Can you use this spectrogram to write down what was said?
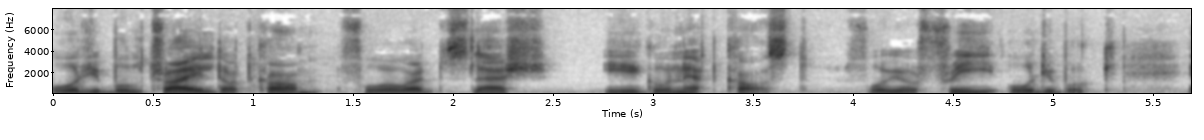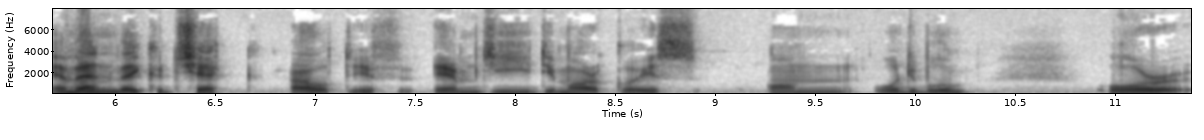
audibletrial.com forward slash ego netcast for your free audiobook. And then they could check out if MG DeMarco is on Audible or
